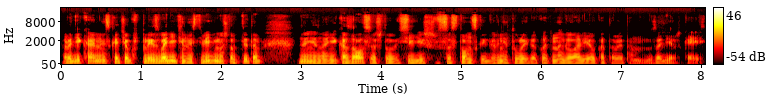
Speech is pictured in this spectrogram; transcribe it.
радикальный скачок в производительности. Видимо, чтобы ты там, ну, не знаю, не казался, что сидишь с эстонской гарнитурой какой-то на голове, у которой там задержка есть.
